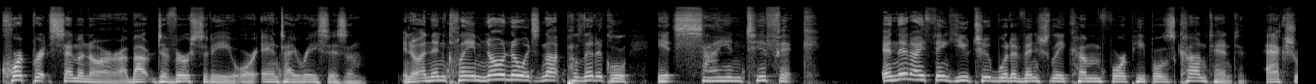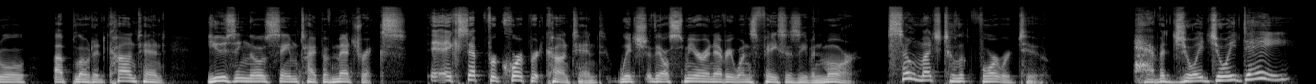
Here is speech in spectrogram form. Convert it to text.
corporate seminar about diversity or anti racism. You know, and then claim, no, no, it's not political, it's scientific. And then I think YouTube would eventually come for people's content, actual uploaded content, using those same type of metrics. Except for corporate content, which they'll smear in everyone's faces even more. So much to look forward to. Have a joy, joy day!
